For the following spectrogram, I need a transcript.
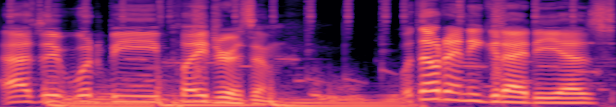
as it would be plagiarism. Without any good ideas,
